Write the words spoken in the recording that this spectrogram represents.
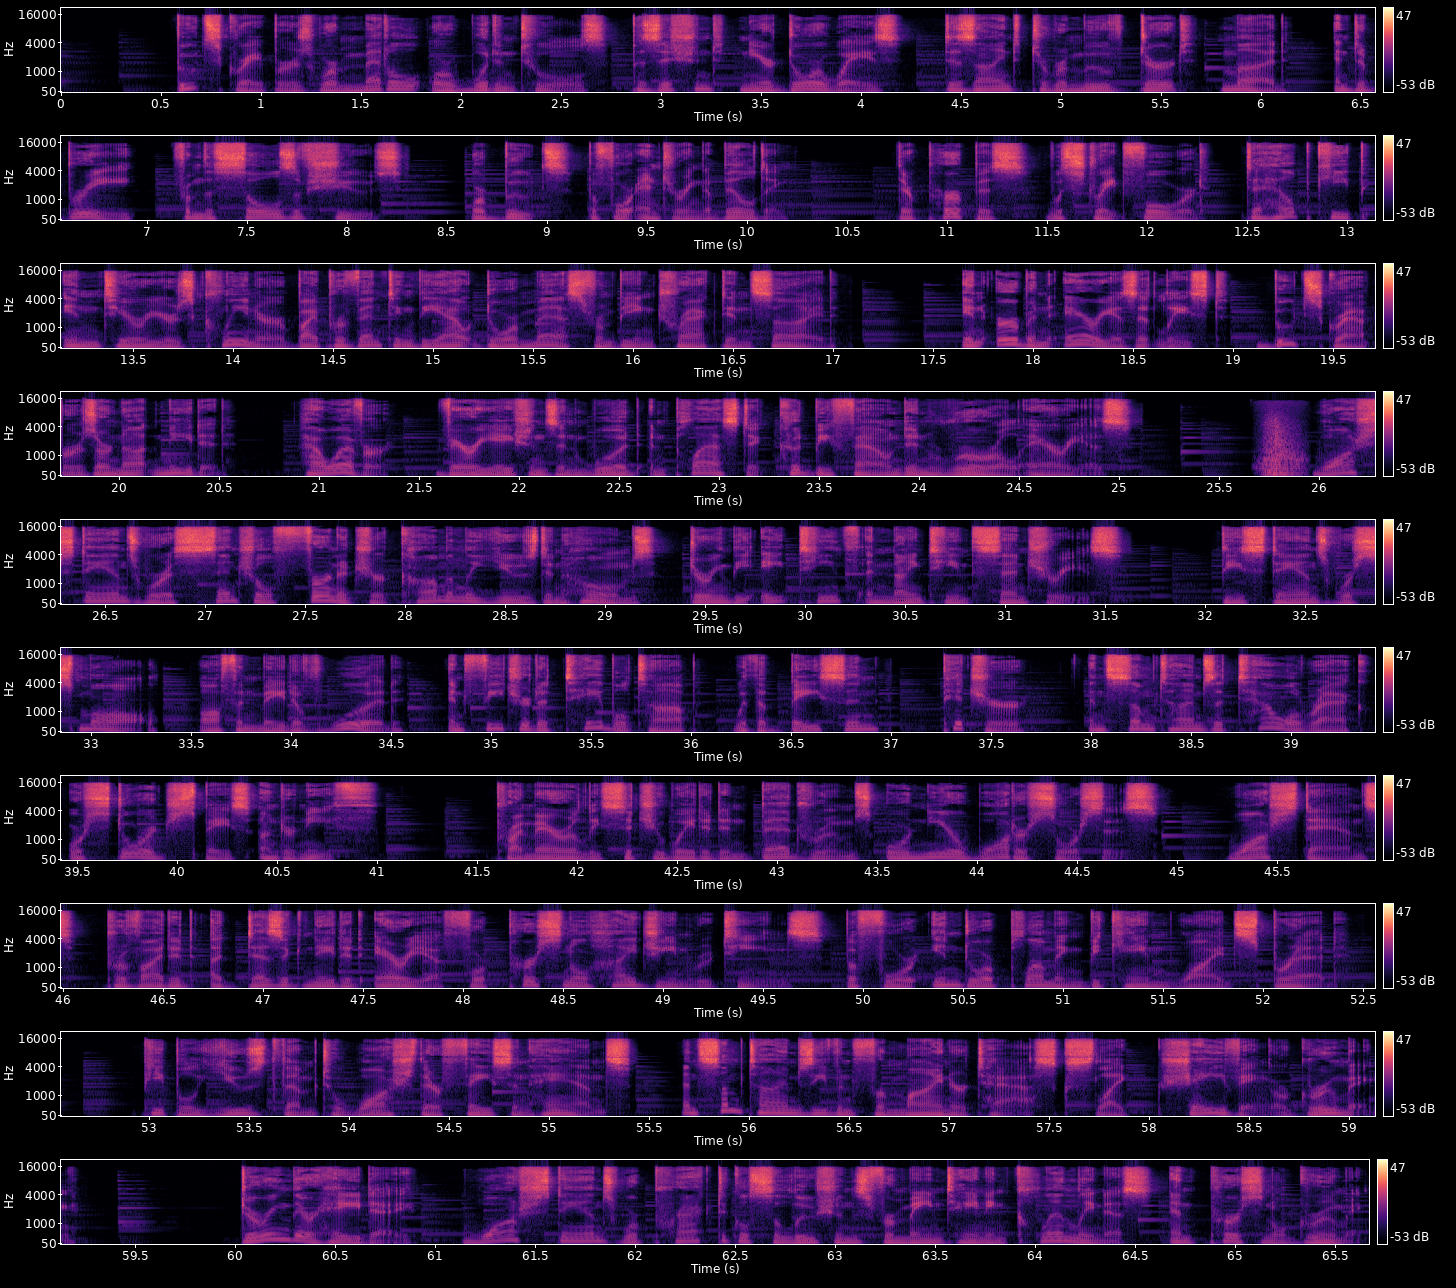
Boot scrapers were metal or wooden tools positioned near doorways designed to remove dirt, mud, and debris from the soles of shoes or boots before entering a building. Their purpose was straightforward, to help keep interiors cleaner by preventing the outdoor mess from being tracked inside. In urban areas at least, boot scrappers are not needed. However, variations in wood and plastic could be found in rural areas. Washstands were essential furniture commonly used in homes during the 18th and 19th centuries. These stands were small, often made of wood, and featured a tabletop with a basin, pitcher, and sometimes a towel rack or storage space underneath. Primarily situated in bedrooms or near water sources, washstands provided a designated area for personal hygiene routines before indoor plumbing became widespread. People used them to wash their face and hands, and sometimes even for minor tasks like shaving or grooming. During their heyday, washstands were practical solutions for maintaining cleanliness and personal grooming.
